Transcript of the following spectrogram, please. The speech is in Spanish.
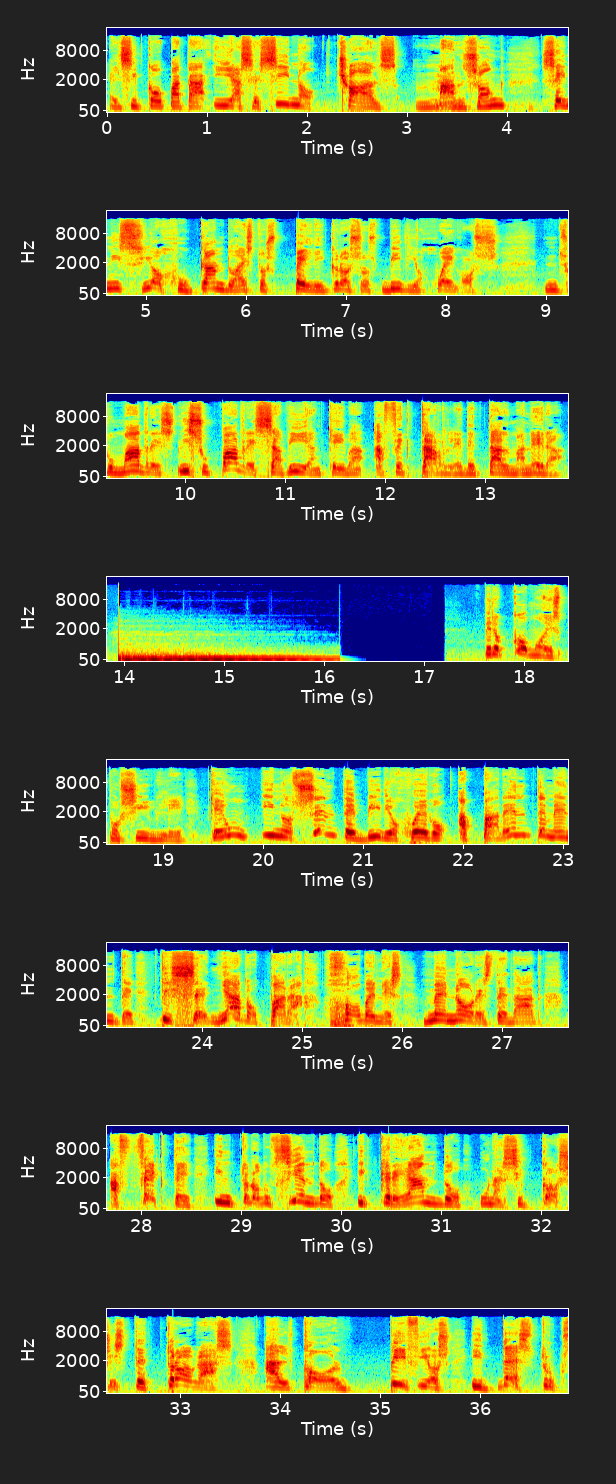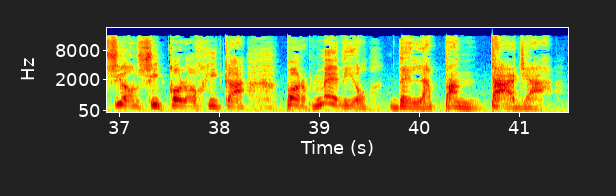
El psicópata y asesino Charles Manson se inició jugando a estos peligrosos videojuegos. Su madre ni su padre sabían que iba a afectarle de tal manera. Pero ¿cómo es posible que un inocente videojuego aparentemente diseñado para jóvenes menores de edad afecte introduciendo y creando una psicosis de drogas, alcohol, vicios y destrucción psicológica por medio de la pantalla?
